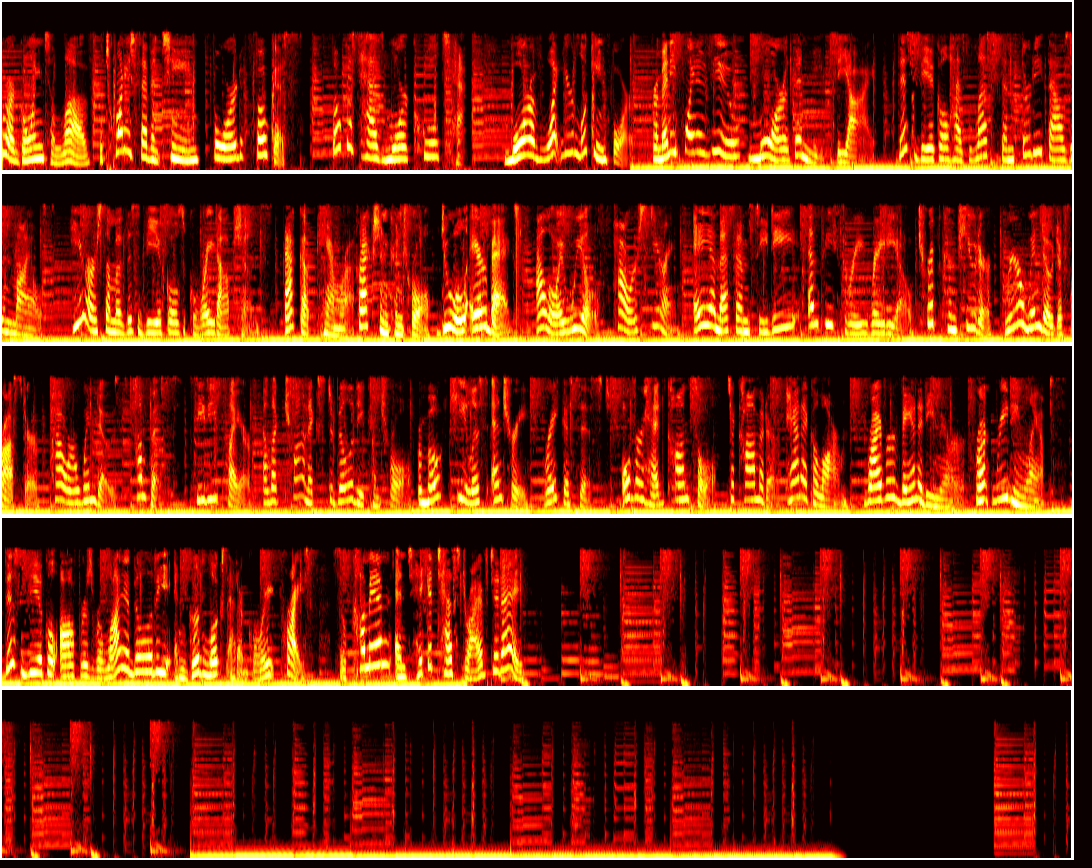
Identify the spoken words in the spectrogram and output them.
you are going to love the 2017 Ford Focus. Focus has more cool tech, more of what you're looking for. From any point of view, more than meets the eye. This vehicle has less than 30,000 miles. Here are some of this vehicle's great options. Backup camera, traction control, dual airbags, alloy wheels, power steering, AM FM CD, MP3 radio, trip computer, rear window defroster, power windows, compass, CD player, electronic stability control, remote keyless entry, brake assist, overhead console, tachometer, panic alarm, driver vanity mirror, front reading lamps. This vehicle offers reliability and good looks at a great price. So come in and take a test drive today.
